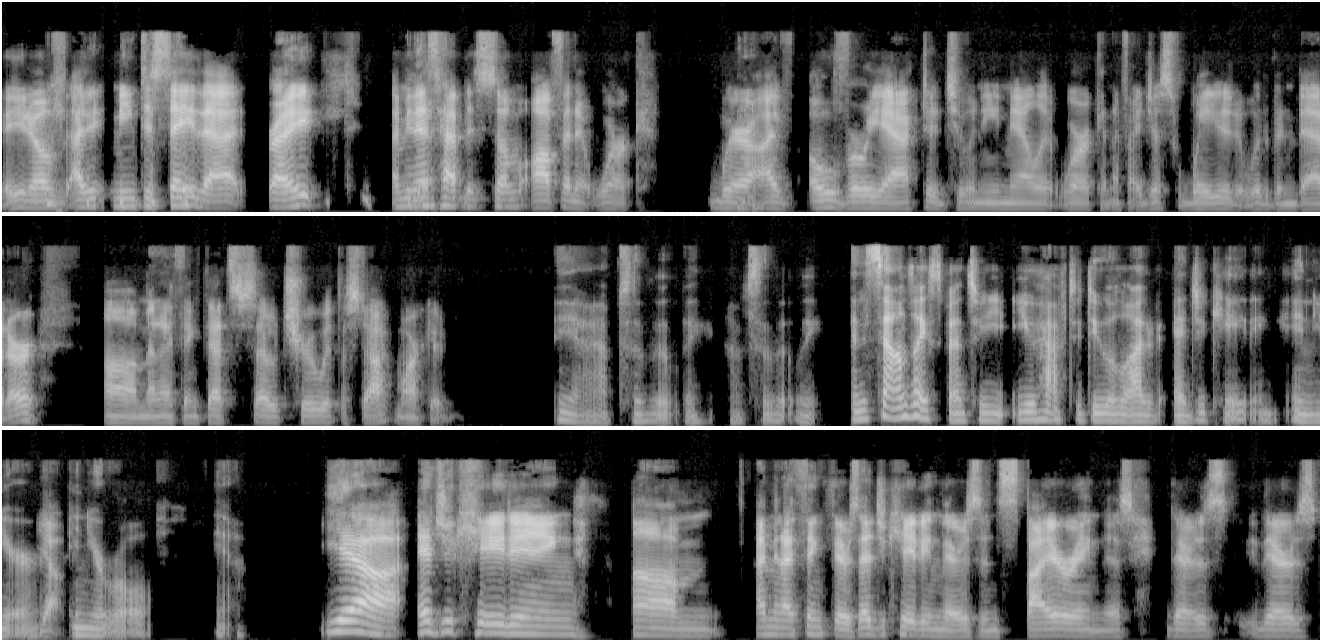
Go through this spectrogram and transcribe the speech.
you know i didn't mean to say that right? I mean yeah. that's happened so often at work where yeah. i've overreacted to an email at work and if i just waited it would have been better um, and i think that's so true with the stock market yeah, absolutely. Absolutely. And it sounds like Spencer, you, you have to do a lot of educating in your yeah. in your role. Yeah. Yeah, educating um I mean I think there's educating, there's inspiring, there's there's there's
